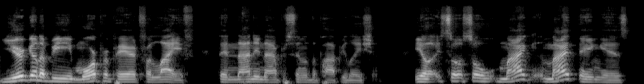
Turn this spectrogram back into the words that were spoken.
you're going to be more prepared for life than 99% of the population. You know, so so my my thing is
